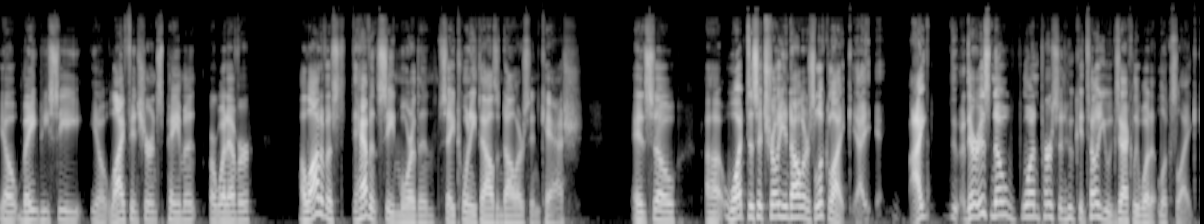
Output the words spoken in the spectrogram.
you know, maybe see, you know, life insurance payment or whatever. A lot of us haven't seen more than say $20,000 in cash. And so, uh, what does a trillion dollars look like? I, I, there is no one person who could tell you exactly what it looks like.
